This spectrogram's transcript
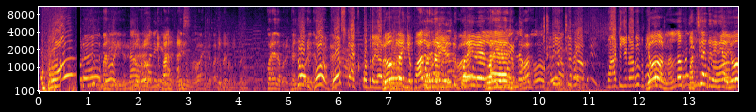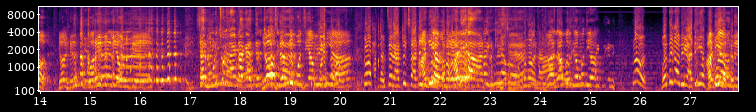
இங்க பாருங்க, என்ன இங்க பாருங்க இங்க பாருங்க இங்க பாருங்க குறையதா ஹெல்த் இங்க பாருங்க ஹெல்த் குறையவே இல்ல ப்ரோ யோ நல்லா பச்சையா தெரியுதியா யோ யோ ஹெல்த் குறையவே இல்லையா உனக்கு சரி முடிச்சு நைட்டாக தெரிஞ்சு யோ தெரிஞ்சு போச்சியா பண்ணியா அடியா இல்ல ப்ரோ ஒதுக்காதீங்க, அடிங்க அடியா வந்து.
